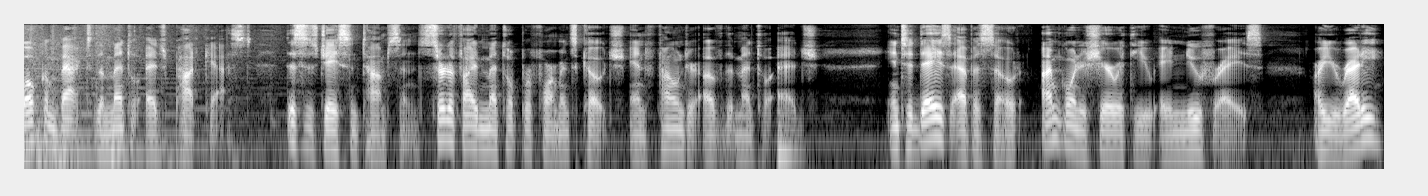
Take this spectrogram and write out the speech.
Welcome back to the Mental Edge podcast. This is Jason Thompson, certified mental performance coach and founder of the Mental Edge. In today's episode, I'm going to share with you a new phrase. Are you ready?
